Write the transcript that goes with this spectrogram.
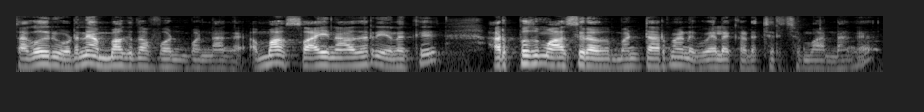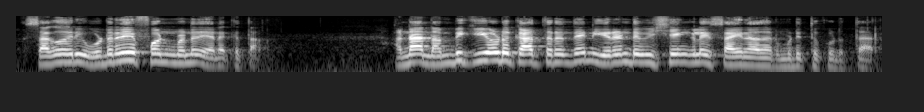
சகோதரி உடனே அம்மாவுக்கு தான் ஃபோன் பண்ணாங்க. அம்மா சாய்நாதர் எனக்கு அற்புதம் ஆசீர்வாதம் பண்ணிட்டாருமா எனக்கு வேலை கிடச்சிருச்சுமான்னாங்க சகோதரி உடனே ஃபோன் பண்ணது எனக்கு தான். அண்ணா நம்பிக்கையோடு காத்திருந்தேன். இரண்டு விஷயங்களை சாய்நாதர் முடித்து கொடுத்தார்.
